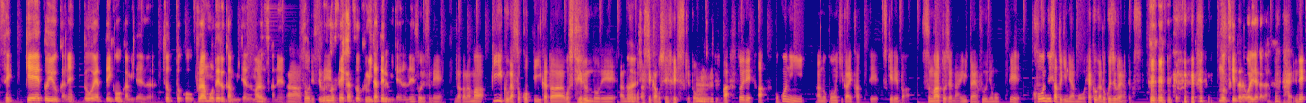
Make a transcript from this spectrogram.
設計というかね、どうやっていこうかみたいな、ちょっとこう、プラモデル感みたいなのもあるんですかね。ああ、そうですね自分の。生活を組み立てるみたいなね。そうですね。だからまあ、ピークがそこって言い方をしているので、あの、はいお察しかもしれないですけど、うん。まあ、それで、あ、ここに、あの、この機械買ってつければ、スマートじゃないみたいな風に思って、購入した時にはもう100が60ぐらいになってます。もうつけたら終わりだから。はい。で、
